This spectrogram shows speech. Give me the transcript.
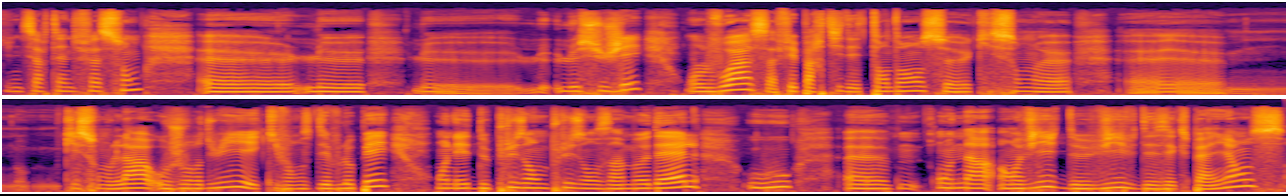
d'une certaine façon euh, le, le, le, sujet? On le voit, ça fait partie des tendances qui sont, qui sont là aujourd'hui et qui vont se développer. On est de plus en plus dans un modèle où on a envie de vivre des expériences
